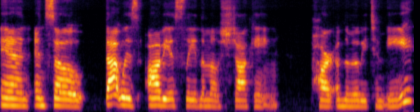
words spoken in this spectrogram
and and so that was obviously the most shocking part of the movie to me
